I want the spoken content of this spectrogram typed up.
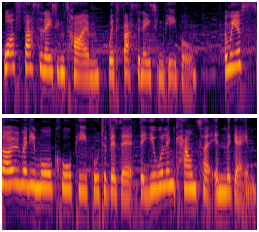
What a fascinating time with fascinating people. And we have so many more cool people to visit that you will encounter in the game.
